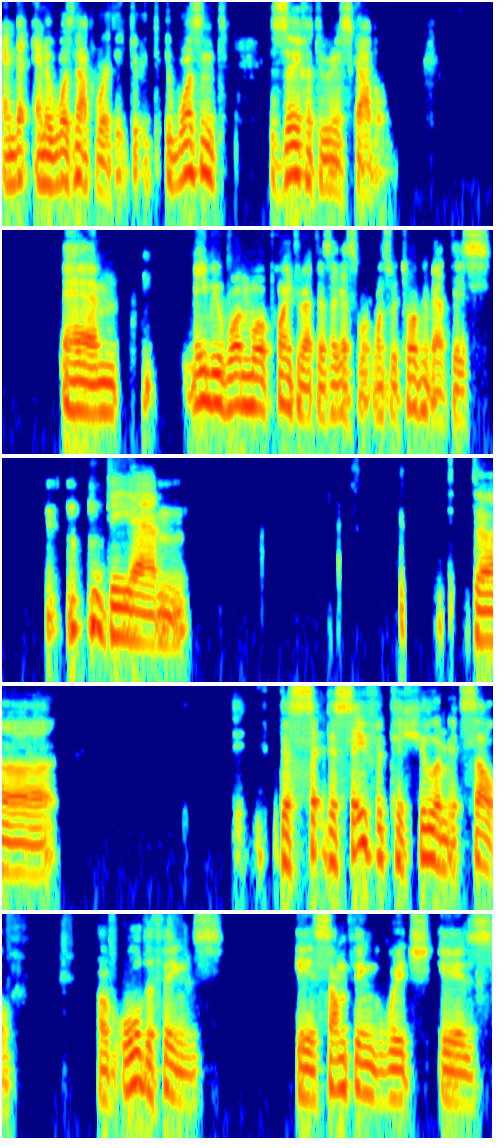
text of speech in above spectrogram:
and and it was not worthy. It, it wasn't zeicha to be a Um, maybe one more point about this. I guess once we're talking about this, the um, the the the Sefer Tehillim itself, of all the things, is something which is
